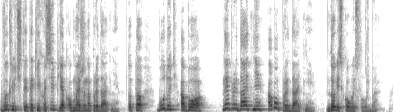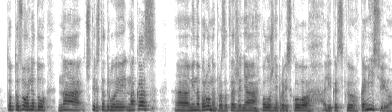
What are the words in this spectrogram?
виключити таких осіб, як обмежено придатні. Тобто будуть або непридатні, або придатні до військової служби. Тобто, з огляду на 402 наказ е, Міноборони про затвердження положення про військово-лікарську комісію,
